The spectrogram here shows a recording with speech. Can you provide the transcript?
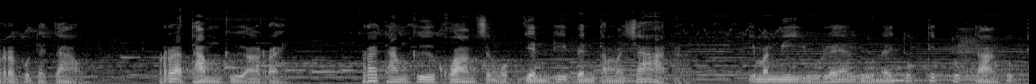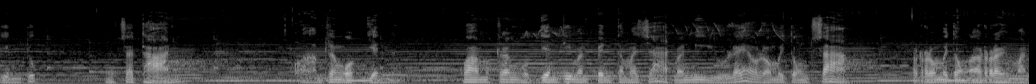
พระพุทธเจ้า พระธรรมคืออะไร พระธรรมคือความสงบเย็นที่เป็นธรรมชาติ ที่มันมีอยู่แล้วอยู่ในทุกทิศทุกทางทุกถิ่นทุกสถาน ความสงบเย็น ความสงบเย็นที่มันเป็นธรรมชาติมันมีอยู่แล้วเราไม่ต้องสร้าง เราไม่ต้องอะไรมัน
